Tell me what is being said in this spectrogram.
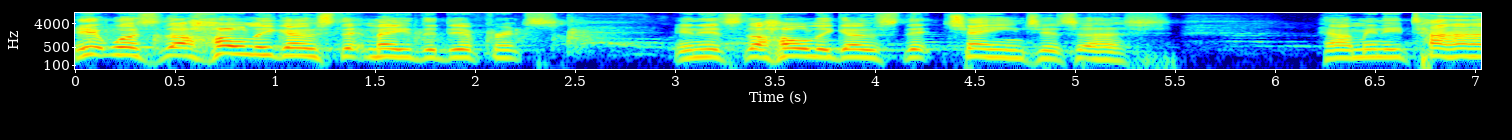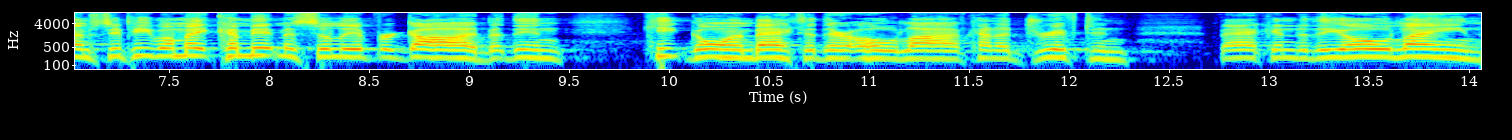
It was the Holy Ghost that made the difference. And it's the Holy Ghost that changes us. How many times do people make commitments to live for God, but then keep going back to their old life, kind of drifting back into the old lane?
